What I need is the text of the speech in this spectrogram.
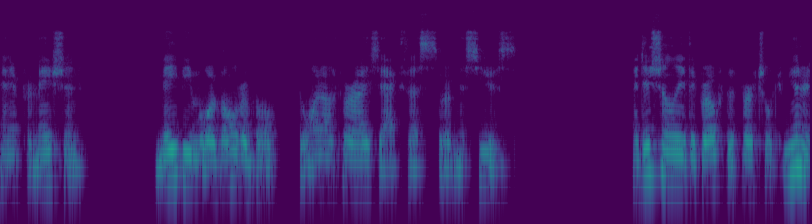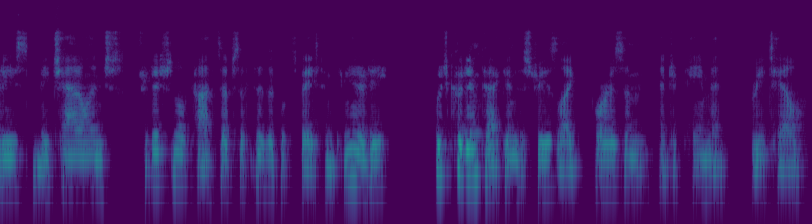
and information may be more vulnerable to unauthorized access or misuse. Additionally, the growth of virtual communities may challenge traditional concepts of physical space and community, which could impact industries like tourism, entertainment, retail.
